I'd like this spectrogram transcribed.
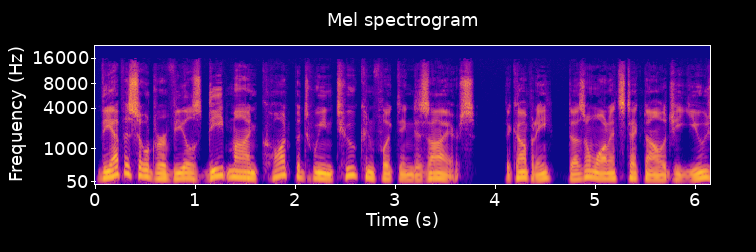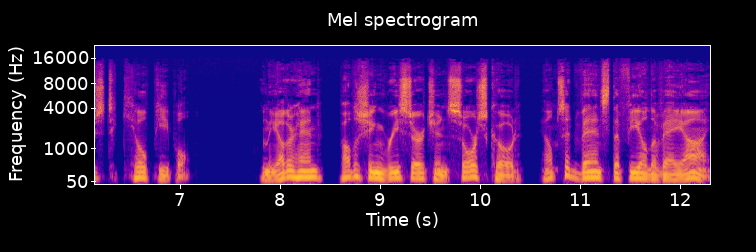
The episode reveals DeepMind caught between two conflicting desires. The company doesn't want its technology used to kill people. On the other hand, publishing research and source code helps advance the field of AI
